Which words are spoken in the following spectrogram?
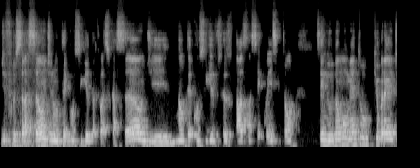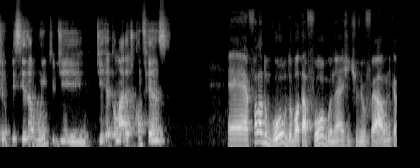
de frustração de não ter conseguido a classificação, de não ter conseguido os resultados na sequência. Então, sem dúvida, é um momento que o Bragantino precisa muito de, de retomada de confiança. É, falar do gol do Botafogo, né? A gente viu, foi a única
